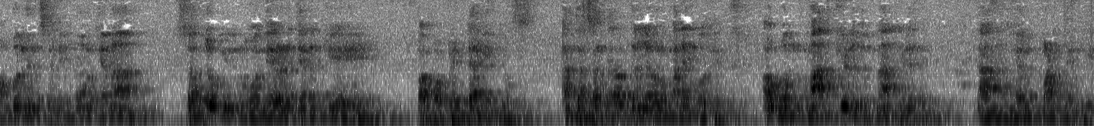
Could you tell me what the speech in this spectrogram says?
ಆಂಬುಲೆನ್ಸ್ ಅಲ್ಲಿ ಮೂರು ಜನ ಸತ್ತೋಗಿದ್ರು. ಒಂದೆರಡು ಜನಕ್ಕೆ ಪಾಪ ಪೆಟ್ಟಾಗಿತ್ತು. ಅಂತ ಸಂದರ್ಭದಲ್ಲಿ ಅವರು ಮನೆಗೆ ಹೋದೆ. ಮಾತು ಕೇಳಿದ್ರು. ನಾನು ಹೇಳಿದೆ, ನಾನು ಹೆಲ್ಪ್ ಮಾಡ್ತೇನೆ.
